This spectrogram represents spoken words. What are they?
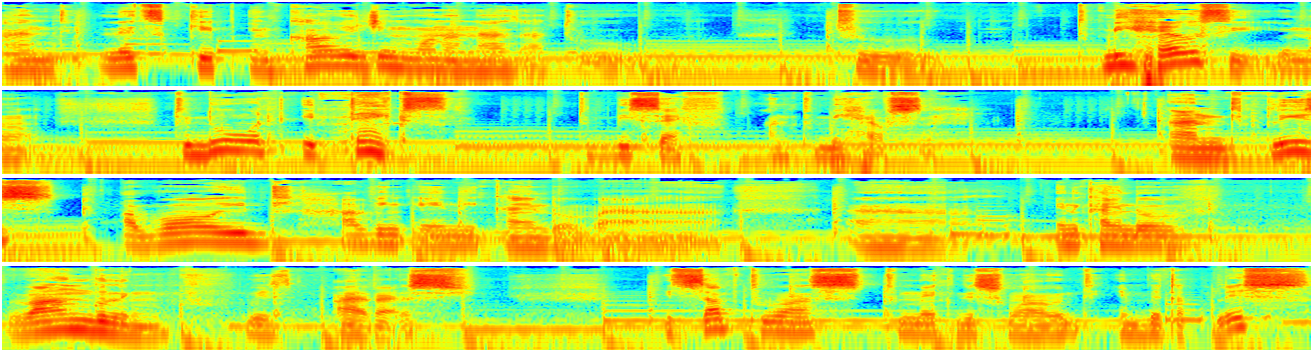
and let's keep encouraging one another to to to be healthy you know to do what it takes to be safe and to be healthy. And please avoid having any kind of uh, uh, any kind of wrangling with others. It's up to us to make this world a better place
